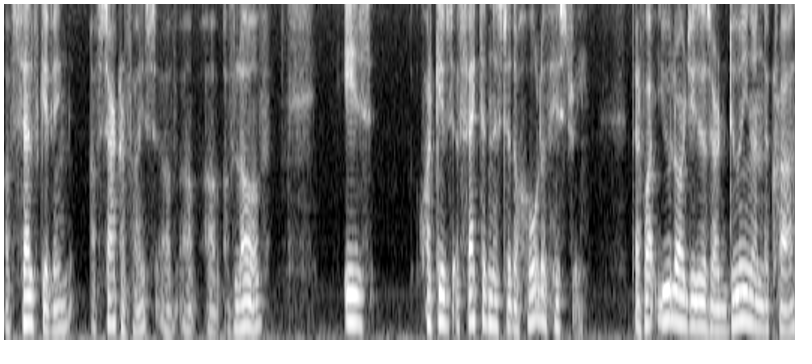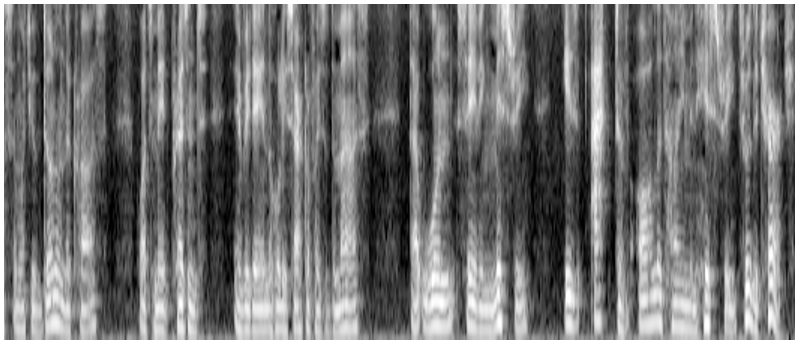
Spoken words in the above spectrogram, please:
of self giving, of sacrifice, of, of, of, love, is what gives effectiveness to the whole of history that what you, Lord Jesus, are doing on the cross and what you've done on the cross, what's made present every day in the holy sacrifice of the Mass, that one saving mystery is active all the time in history through the Church,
